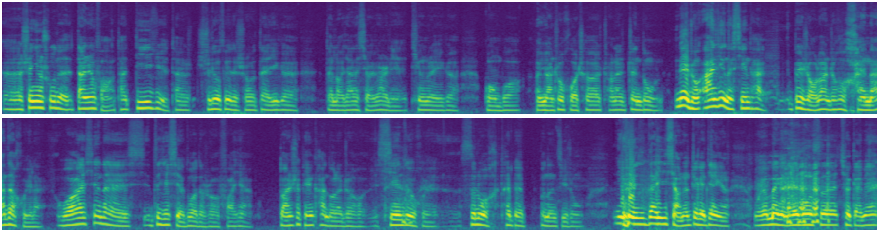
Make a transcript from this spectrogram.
呃，申经书的单人房，他第一句，他十六岁的时候，在一个在老家的小院里听着一个广播，呃远处火车传来震动，那种安静的心态被扰乱之后，很难再回来。我现在写自己写作的时候，发现短视频看多了之后，心就会思路特别不能集中，因为在一想着这个电影，我要卖给哪个公司去改编，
